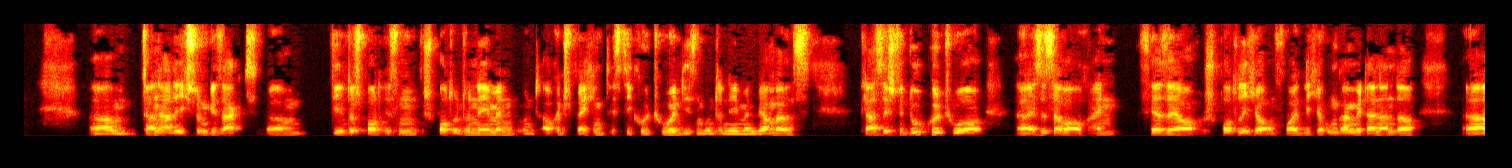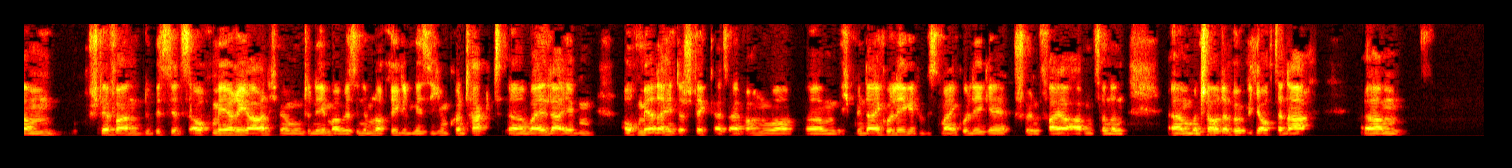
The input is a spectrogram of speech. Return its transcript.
Ähm, dann hatte ich schon gesagt, ähm, die Intersport ist ein Sportunternehmen und auch entsprechend ist die Kultur in diesem Unternehmen. Wir haben bei uns klassisch eine Du-Kultur. Äh, es ist aber auch ein sehr, sehr sportlicher und freundlicher Umgang miteinander. Ähm, Stefan, du bist jetzt auch mehrere Jahre nicht mehr im Unternehmen, aber wir sind immer noch regelmäßig im Kontakt, äh, weil da eben auch mehr dahinter steckt als einfach nur, ähm, ich bin dein Kollege, du bist mein Kollege, schönen Feierabend, sondern ähm, man schaut da wirklich auch danach, ähm,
